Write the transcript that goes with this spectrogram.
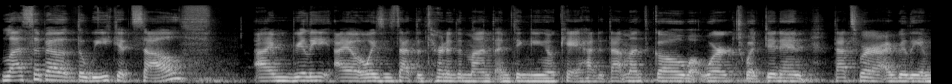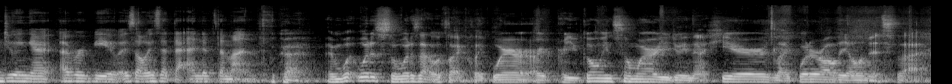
less about the week itself. I'm really, I always is at the turn of the month. I'm thinking, okay, how did that month go? What worked? What didn't? That's where I really am doing a, a review. Is always at the end of the month. Okay. And what what is so? What does that look like? Like, where are, are you going somewhere? Are you doing that here? Like, what are all the elements to that?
